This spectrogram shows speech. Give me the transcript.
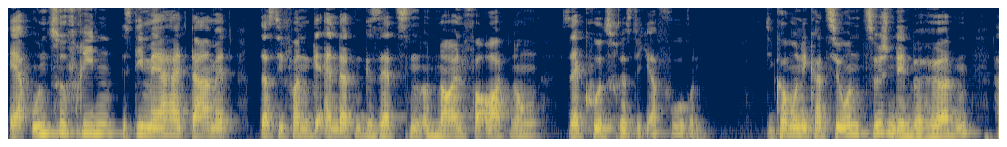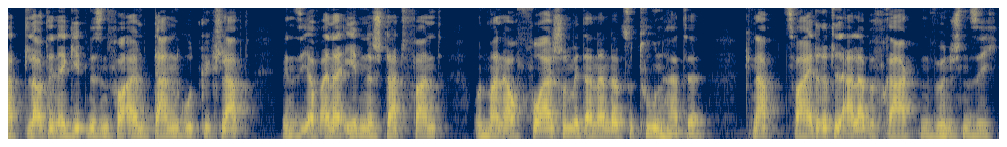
Eher unzufrieden ist die Mehrheit damit, dass sie von geänderten Gesetzen und neuen Verordnungen sehr kurzfristig erfuhren. Die Kommunikation zwischen den Behörden hat laut den Ergebnissen vor allem dann gut geklappt, wenn sie auf einer Ebene stattfand und man auch vorher schon miteinander zu tun hatte. Knapp zwei Drittel aller Befragten wünschen sich,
